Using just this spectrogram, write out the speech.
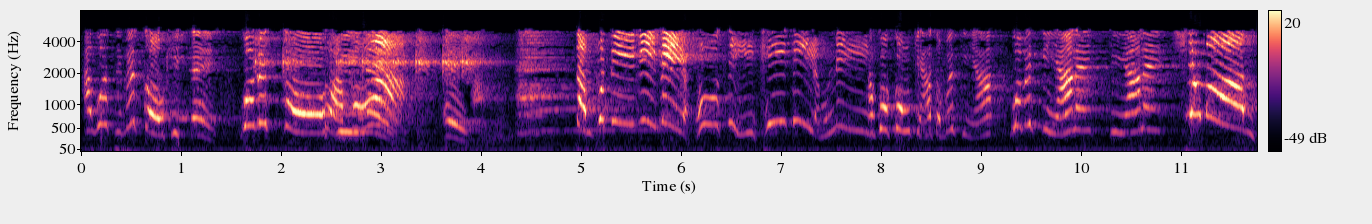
啊我是要倒去呢，我要倒去呢。哎，但不知你要何时起定呢？啊我讲行就要行，我要行呢，行呢。小曼，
